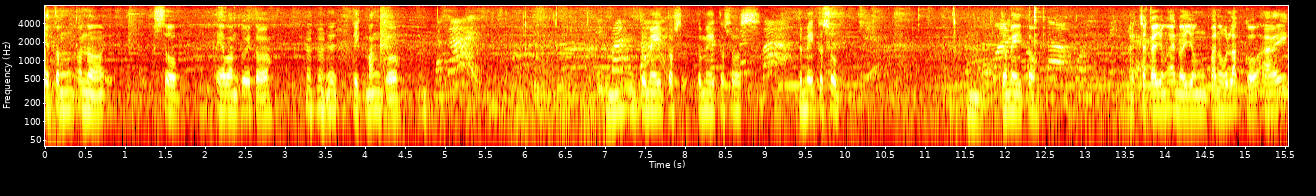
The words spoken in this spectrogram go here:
Itong ano, soup, ewan ko ito. Tikman ko. Mm, tomato, tomato sauce. Tomato soup. Mm, tomato. At saka yung ano, yung panulak ko ay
